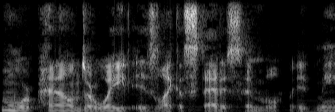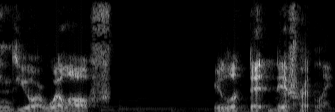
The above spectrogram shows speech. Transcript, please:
more pounds or weight is like a status symbol. It means you are well off. You're looked at differently.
